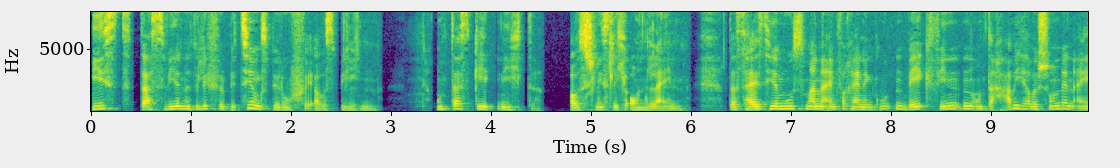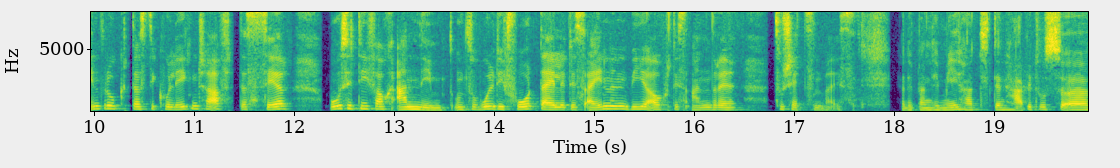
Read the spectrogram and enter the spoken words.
ist, dass wir natürlich für Beziehungsberufe ausbilden. Und das geht nicht ausschließlich online. Das heißt, hier muss man einfach einen guten Weg finden und da habe ich aber schon den Eindruck, dass die Kollegenschaft das sehr positiv auch annimmt und sowohl die Vorteile des einen wie auch des anderen zu schätzen weiß. Die Pandemie hat den Habitus äh,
